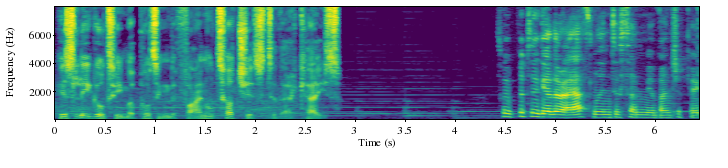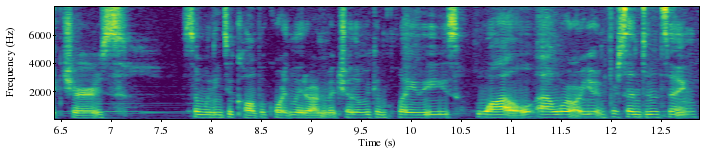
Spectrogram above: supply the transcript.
his legal team are putting the final touches to their case. So we put together, I asked Lynn to send me a bunch of pictures. So we need to call the court later on and make sure that we can play these while uh, we're arguing for sentencing.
